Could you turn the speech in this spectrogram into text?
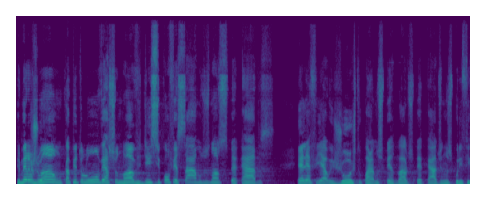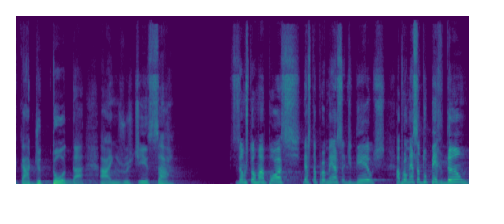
1 João, capítulo 1, verso 9, diz: Se confessarmos os nossos pecados, Ele é fiel e justo para nos perdoar os pecados e nos purificar de toda a injustiça. Precisamos tomar posse desta promessa de Deus, a promessa do perdão.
